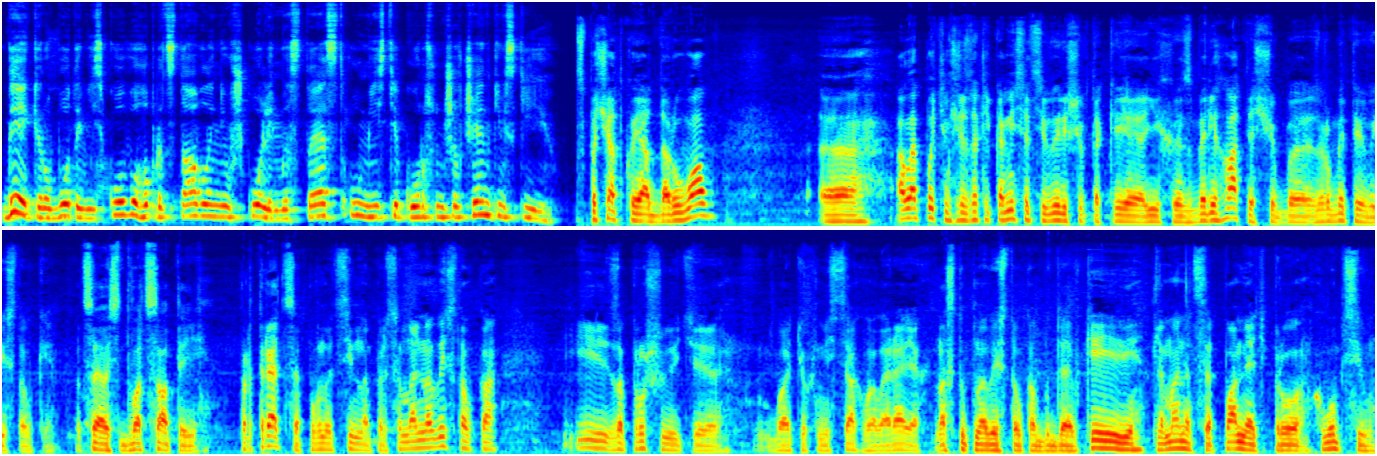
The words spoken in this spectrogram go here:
Деякі роботи військового представлені в школі мистецтв у місті Корсунь-Шевченківський. Спочатку я дарував, е, але потім через декілька місяців вирішив таки їх зберігати, щоб зробити виставки. Оце ось 20-й портрет, це повноцінна персональна виставка. І запрошують е, в багатьох місцях, в галереях. Наступна виставка буде в Києві. Для мене це пам'ять про хлопців,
